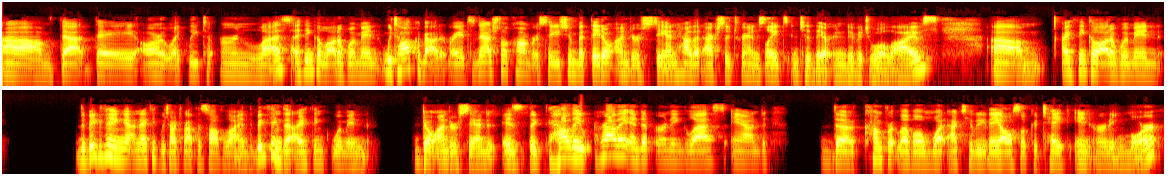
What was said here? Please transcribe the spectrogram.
um, that they are likely to earn less. I think a lot of women, we talk about it, right? It's a national conversation, but they don't understand how that actually translates into their individual lives. Um, I think a lot of women, the big thing, and I think we talked about this offline, the big thing that I think women don't understand is the, how they how they end up earning less and the comfort level and what activity they also could take in earning more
